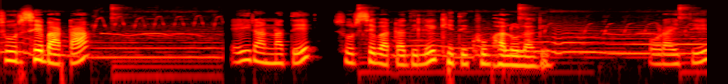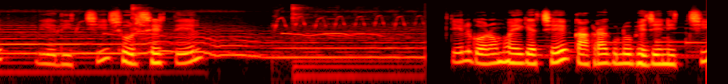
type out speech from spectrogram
সর্ষে বাটা। এই রান্নাতে সর্ষে বাটা দিলে খেতে খুব ভালো লাগে। কড়াইতে দিয়ে দিচ্ছি সর্ষের তেল। তেল গরম হয়ে গেছে, কাঁকড়াগুলো ভেজে নিচ্ছি।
